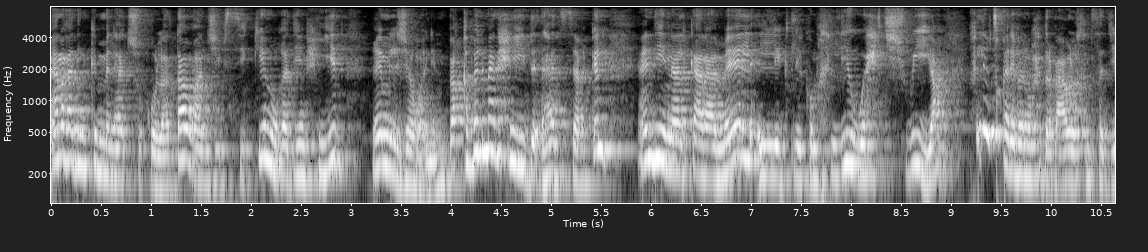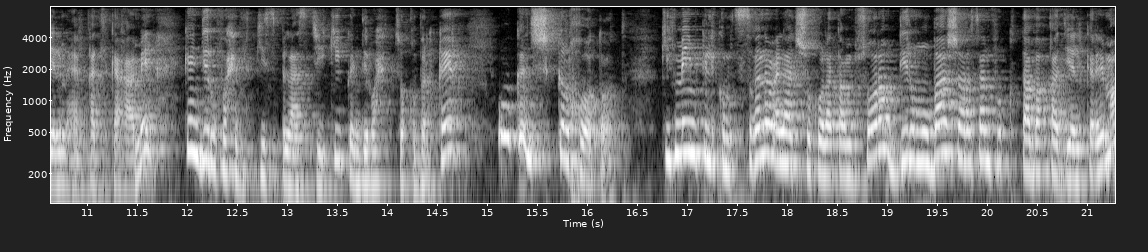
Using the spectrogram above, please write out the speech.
أنا غادي نكمل هاد الشوكولاتة وغنجيب السكين وغادي نحيد غير من الجوانب. قبل ما نحيد هاد ال cercle عندي هنا الكراميل اللي قلت لكم خليوه واحد شوية. خليوه تقريبا واحد 4 ولا 5 ديال المعالق الكراميل. كنديرو في واحد الكيس بلاستيكي وكندير واحد الثقب رقيق وكنشكل خطوط. كيف ما يمكن لكم تستغناو على هاد الشوكولاتة مبشورة وديروا مباشرة فوق الطبقة ديال الكريمة.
